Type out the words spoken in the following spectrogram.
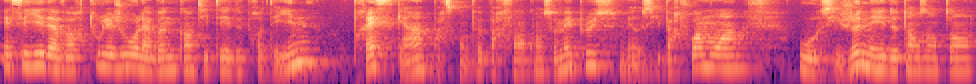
Essayez d'avoir tous les jours la bonne quantité de protéines, presque, hein, parce qu'on peut parfois en consommer plus, mais aussi parfois moins, ou aussi jeûner de temps en temps,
